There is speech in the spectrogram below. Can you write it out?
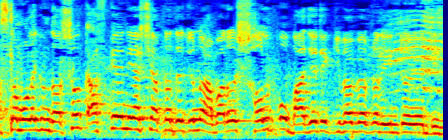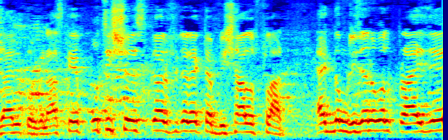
আসসালামু আলাইকুম দর্শক আজকে নিয়ে আসছি আপনাদের জন্য আবারও স্বল্প বাজেটে কীভাবে আপনারা ইন্টেরিয়র ডিজাইন করবেন। আজকে পঁচিশশো স্কোয়ার ফিটের একটা বিশাল ফ্ল্যাট একদম রিজনেবল প্রাইজে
